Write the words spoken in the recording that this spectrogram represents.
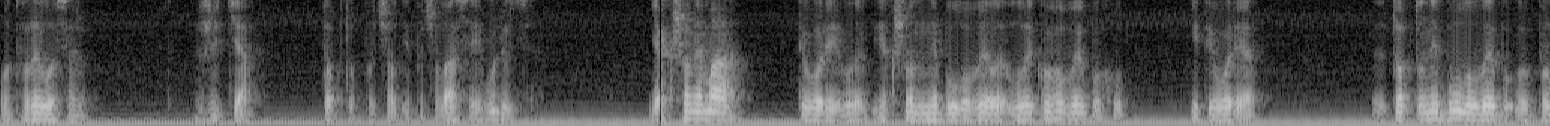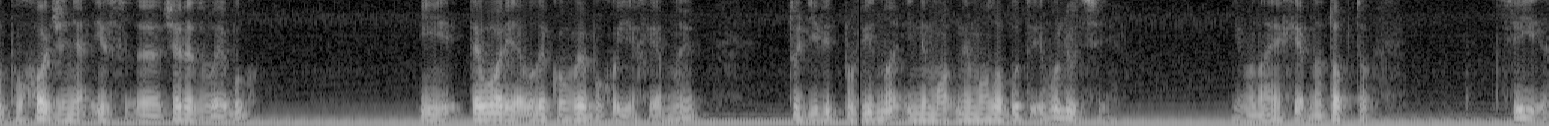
утворилося життя. Тобто і почалася еволюція. Якщо нема теорії, якщо не було великого вибуху, і теорія, тобто не було вибу- походження із, е, через вибух, і теорія великого вибуху є хибною, тоді, відповідно, і не могло бути еволюції. І вона є хибна. Тобто ці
